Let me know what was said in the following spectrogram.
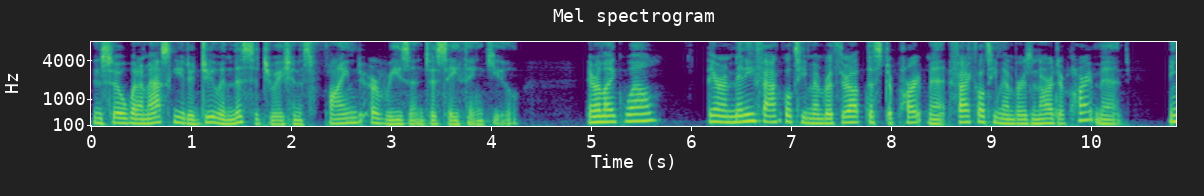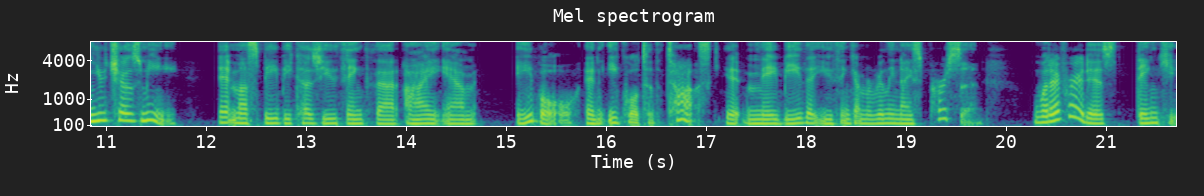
And so, what I'm asking you to do in this situation is find a reason to say thank you. They're like, well, there are many faculty members throughout this department, faculty members in our department, and you chose me. It must be because you think that I am able and equal to the task. It may be that you think I'm a really nice person. Whatever it is, thank you.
